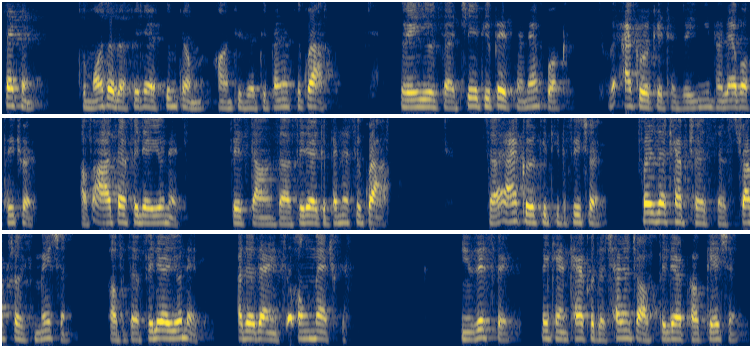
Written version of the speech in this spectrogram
Second, to model the failure symptom onto the dependency graph, we use a GAT-based network to aggregate the unit-level features of other failure units based on the failure dependency graph. The aggregated feature further captures the structural information of the failure units other than its own metrics. In this way, we can tackle the challenge of failure propagation.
